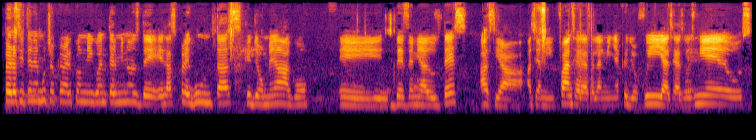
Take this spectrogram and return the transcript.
pero sí tiene mucho que ver conmigo en términos de esas preguntas que yo me hago eh, desde mi adultez hacia, hacia mi infancia, hacia la niña que yo fui, hacia esos miedos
